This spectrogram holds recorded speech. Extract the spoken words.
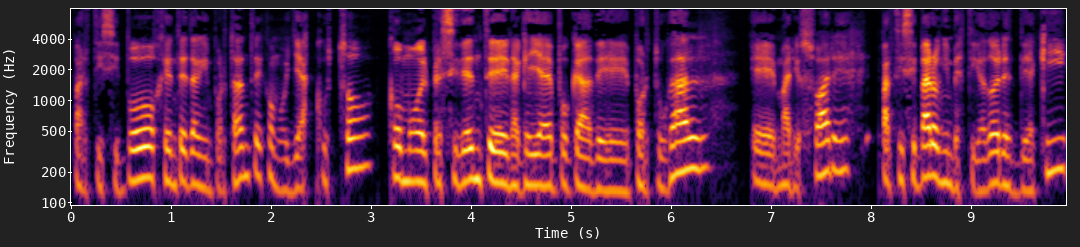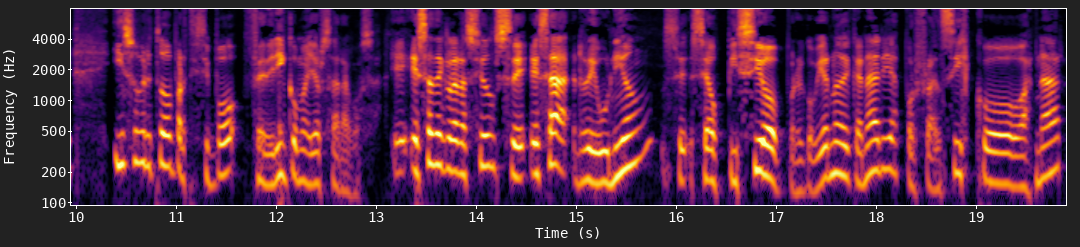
Participó gente tan importante como Jacques Cousteau, como el presidente en aquella época de Portugal, eh, Mario Suárez, participaron investigadores de aquí y sobre todo participó Federico Mayor Zaragoza. E, esa declaración, esa reunión se, auspició por el gobierno de Canarias, por Francisco Aznar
